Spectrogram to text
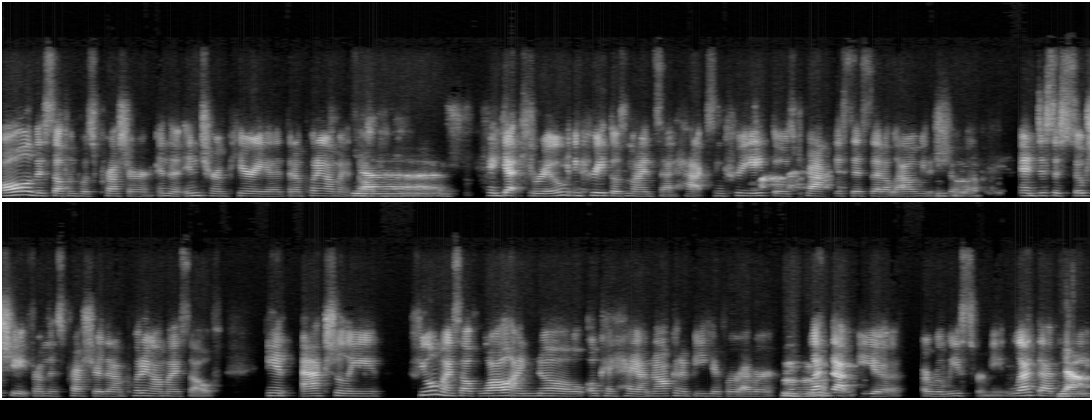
all of this self-imposed pressure in the interim period that I'm putting on myself Yes. and get through and create those mindset hacks and create those practices that allow me to show Mhm. up and disassociate from this pressure that I'm putting on myself and actually fuel myself while I know, okay, hey, I'm not going to be here forever. Mhm. Let that be a, a release for me. Let that be Yeah.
